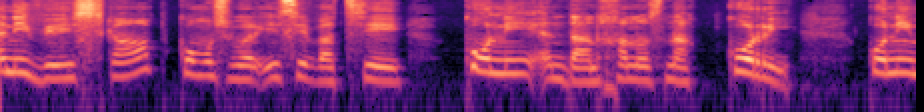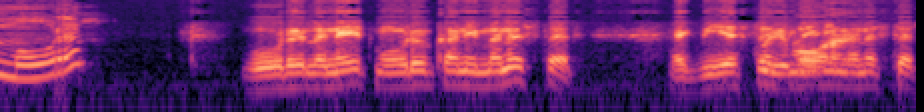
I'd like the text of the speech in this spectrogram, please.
in die Wes-Kaap. Kom ons hoor eers wat sê Connie en dan gaan ons na Corrie. Connie môre? Môre Lenet, môre kan die minister. Ek weet eers net die minister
